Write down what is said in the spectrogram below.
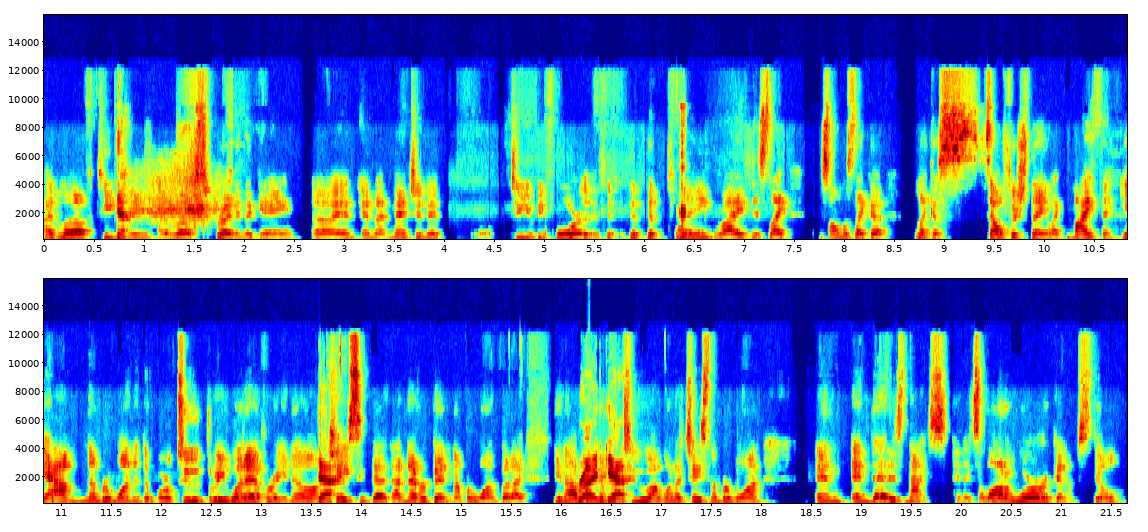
I love teaching. Yeah. I love spreading the game. Uh, and, and I mentioned it to you before. The, the, the playing, right, is like, it's almost like a, like a selfish thing, like my thing. Yeah, I'm number one in the world, two, three, whatever. You know, I'm yeah. chasing that. I've never been number one, but I, you know, I've right, been number yeah. two. I want to chase number one, and and that is nice. And it's a lot of work. And I'm still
